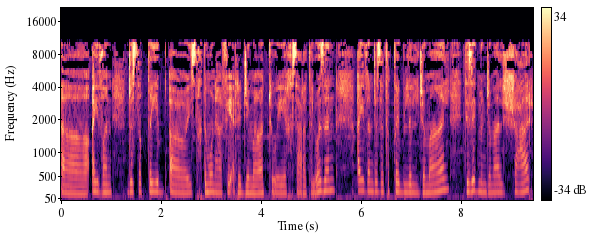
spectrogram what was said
آه أيضا جوزة الطيب آه يستخدمونها في الرجيمات وخسارة الوزن. أيضا جوزة الطيب للجمال تزيد من جمال الشعر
